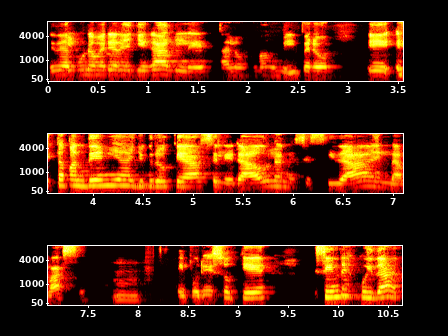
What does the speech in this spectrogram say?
de alguna manera llegarle a los más humildes. Pero esta pandemia yo creo que ha acelerado la necesidad en la base. Mm. Y por eso que, sin descuidar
